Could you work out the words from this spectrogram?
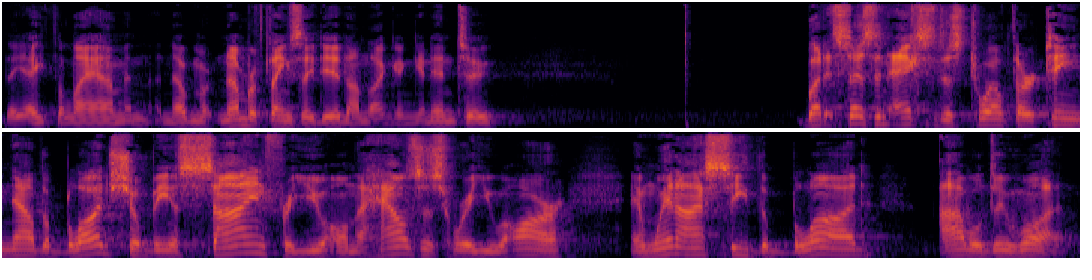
they ate the lamb and a number, number of things they did. I'm not going to get into. But it says in Exodus 12, 13, now the blood shall be a sign for you on the houses where you are, and when I see the blood, I will do what?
